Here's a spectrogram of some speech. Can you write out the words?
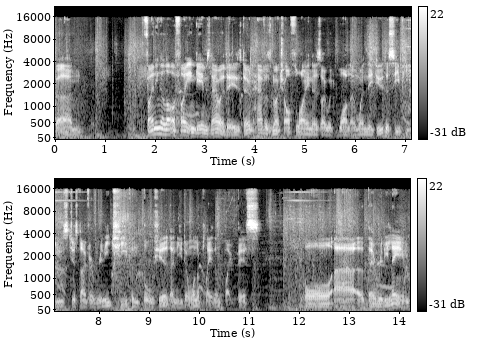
But um, finding a lot of fighting games nowadays don't have as much offline as I would want, and when they do, the CPU's just either really cheap and bullshit, and you don't want to play them like this, or uh, they're really lame,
